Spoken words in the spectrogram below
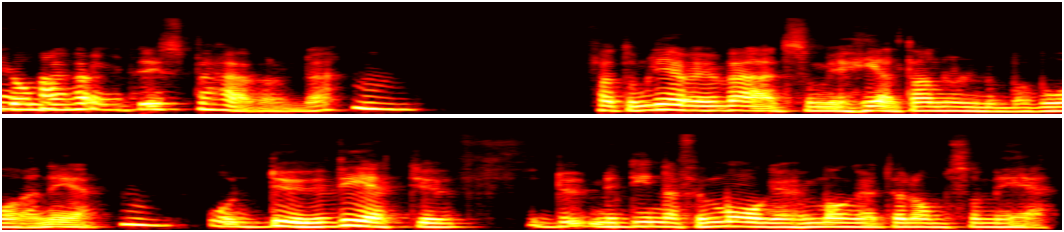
de behö, framtiden. visst behöver de det. Mm, För att de lever i en värld som är helt annorlunda än vad våran är. mm, Och du vet ju du, med dina förmågor hur många av dem som är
